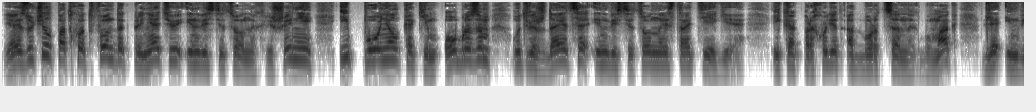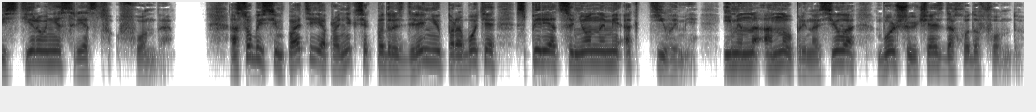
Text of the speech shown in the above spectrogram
Я изучил подход фонда к принятию инвестиционных решений и понял, каким образом утверждается инвестиционная стратегия и как проходит отбор ценных бумаг для инвестирования средств фонда. Особой симпатией я проникся к подразделению по работе с переоцененными активами. Именно оно приносило большую часть дохода фонду.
